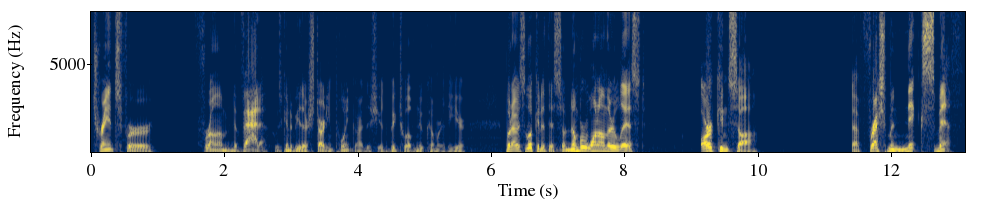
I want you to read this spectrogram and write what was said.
transfer from Nevada, who's going to be their starting point guard this year, the Big 12 newcomer of the year. But I was looking at this. So, number one on their list, Arkansas, uh, freshman Nick Smith,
